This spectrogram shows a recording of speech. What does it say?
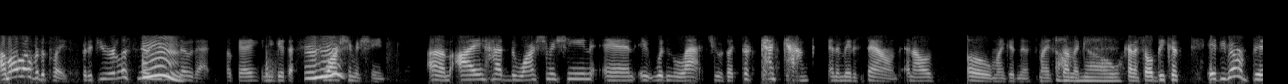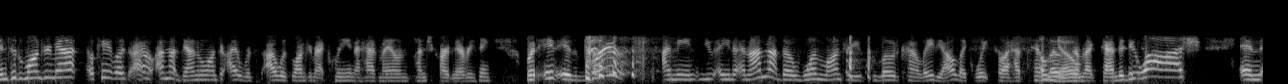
I'm all over the place, but if you're listening, listener, you Mm. know that, okay? And you get that Mhm. washing machine. Um, I had the washing machine and it wouldn't latch. It was like and it made a sound, and I was, oh my goodness, my stomach Oh, stomach no. kind of felt because if you've ever been to the laundromat, okay, like I, I'm not down to the laundry. I was I was laundromat clean. I had my own punch card and everything, but it is weird. I mean, you you know, and I'm not the one laundry load kind of lady. I'll like wait till I have ten Oh, loads. no. And I'm like time to do wash, and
